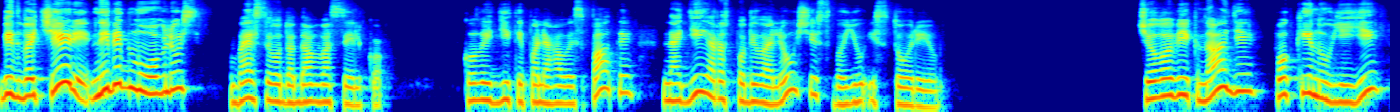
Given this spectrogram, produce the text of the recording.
від вечері не відмовлюсь, весело додав Василько. Коли діти полягали спати, Надія розповіла Льоші свою історію. Чоловік Наді покинув її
